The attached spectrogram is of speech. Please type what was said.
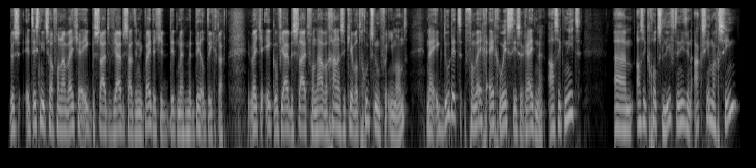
Dus het is niet zo van, nou weet je, ik besluit of jij besluit. En ik weet dat je dit met me deelt, die gedachte. Weet je, ik of jij besluit van, nou we gaan eens een keer wat goeds doen voor iemand. Nee, ik doe dit vanwege egoïstische redenen. Als ik niet, ehm, als ik Gods liefde niet in actie mag zien,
